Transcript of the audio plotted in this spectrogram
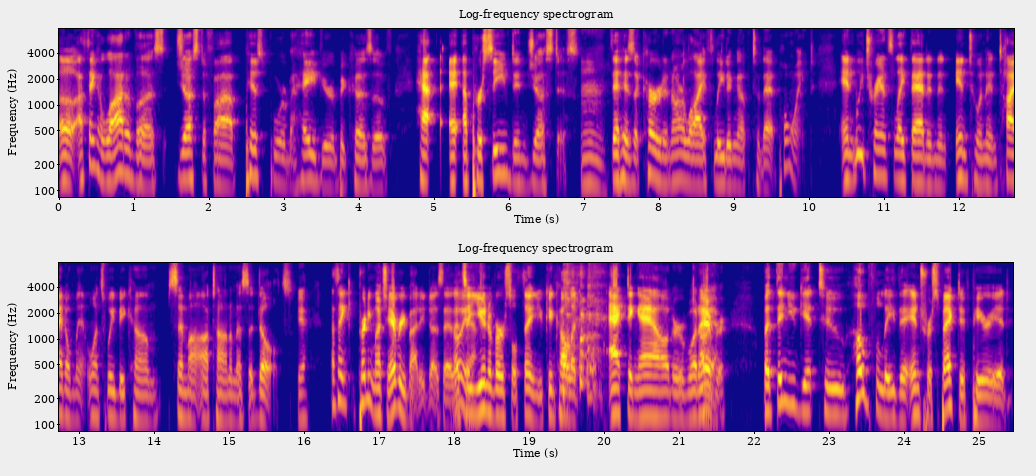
Uh, I think a lot of us justify piss poor behavior because of ha- a perceived injustice mm. that has occurred in our life leading up to that point. And we translate that in an, into an entitlement once we become semi autonomous adults. Yeah. I think pretty much everybody does that. That's oh, yeah. a universal thing. You can call it acting out or whatever. Oh, yeah. But then you get to hopefully the introspective period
